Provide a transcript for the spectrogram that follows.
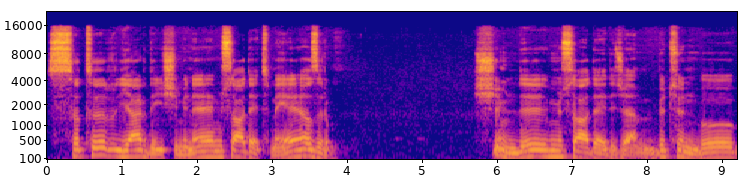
satır yer değişimine müsaade etmeye hazırım. Şimdi müsaade edeceğim. Bütün bu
